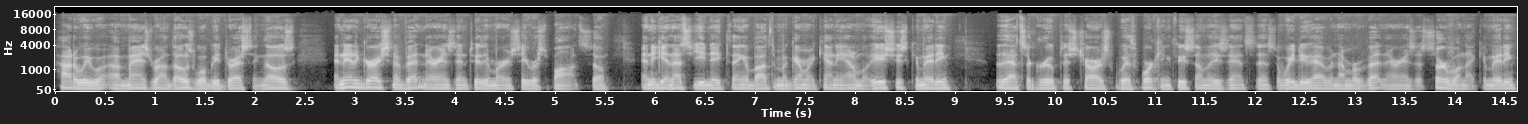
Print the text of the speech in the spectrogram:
how do we uh, manage around those? We'll be addressing those and integration of veterinarians into the emergency response. So, and again, that's a unique thing about the Montgomery County Animal Issues Committee. That's a group that's charged with working through some of these incidents, and we do have a number of veterinarians that serve on that committee.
